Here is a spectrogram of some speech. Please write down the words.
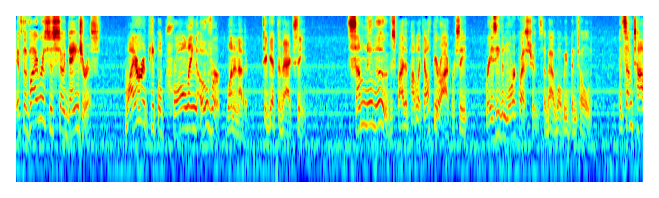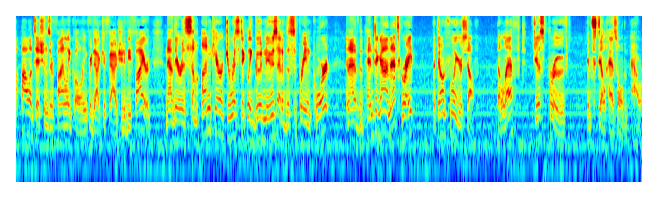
If the virus is so dangerous, why aren't people crawling over one another to get the vaccine? Some new moves by the public health bureaucracy raise even more questions about what we've been told. And some top politicians are finally calling for Dr. Fauci to be fired. Now, there is some uncharacteristically good news out of the Supreme Court and out of the Pentagon. That's great. But don't fool yourself. The left just proved it still has all the power.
